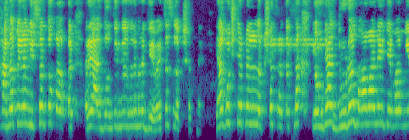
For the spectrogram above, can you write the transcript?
खाणं पिणं विसरतो का आपण? अरे आज दोन तीन दिवस झाले मला जेवायचंच लक्षात नाही. ह्या गोष्टी आपल्याला लक्षात राहतात ना? एवढ्या दृढ भावाने जेव्हा मी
